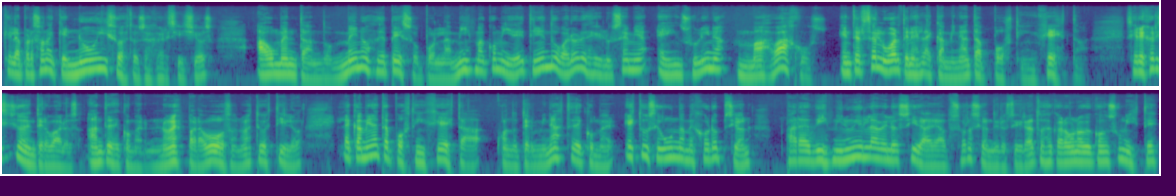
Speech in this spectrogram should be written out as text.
que la persona que no hizo estos ejercicios, aumentando menos de peso por la misma comida y teniendo valores de glucemia e insulina más bajos. En tercer lugar tenés la caminata post-ingesta. Si el ejercicio de intervalos antes de comer no es para vos o no es tu estilo, la caminata post-ingesta cuando terminaste de comer es tu segunda mejor opción para disminuir la velocidad de absorción de los hidratos de carbono que consumiste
